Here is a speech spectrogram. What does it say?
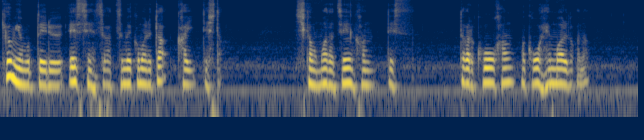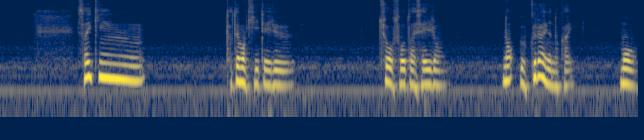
興味を持っているエッセンスが詰め込まれた回でした。しかもまだ前半です。だから後半、まあ、後編もあるのかな。最近とても聞いている超相対性理論のウクライナの回も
